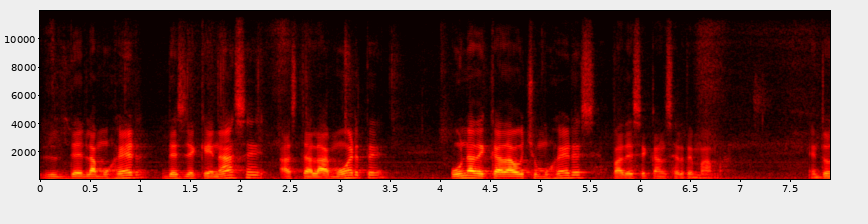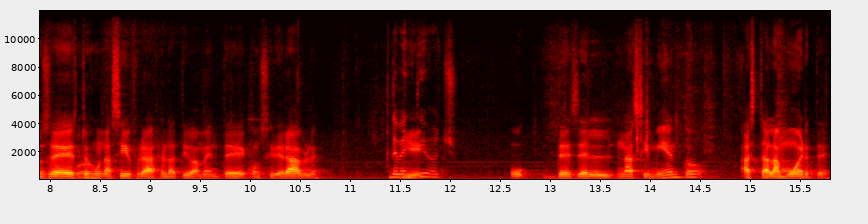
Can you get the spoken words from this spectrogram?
de la mujer desde que nace hasta la muerte, una de cada ocho mujeres padece cáncer de mama. Entonces, esto es una cifra relativamente considerable. De 28. desde el nacimiento hasta la muerte,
